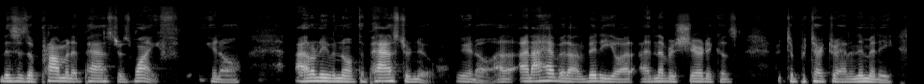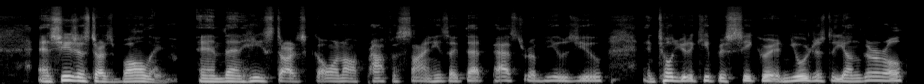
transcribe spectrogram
This is a prominent pastor's wife, you know. I don't even know if the pastor knew, you know, I, and I have it on video. I, I never shared it because to protect her anonymity. And she just starts bawling. And then he starts going off prophesying. He's like, That pastor abused you and told you to keep your secret, and you were just a young girl.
